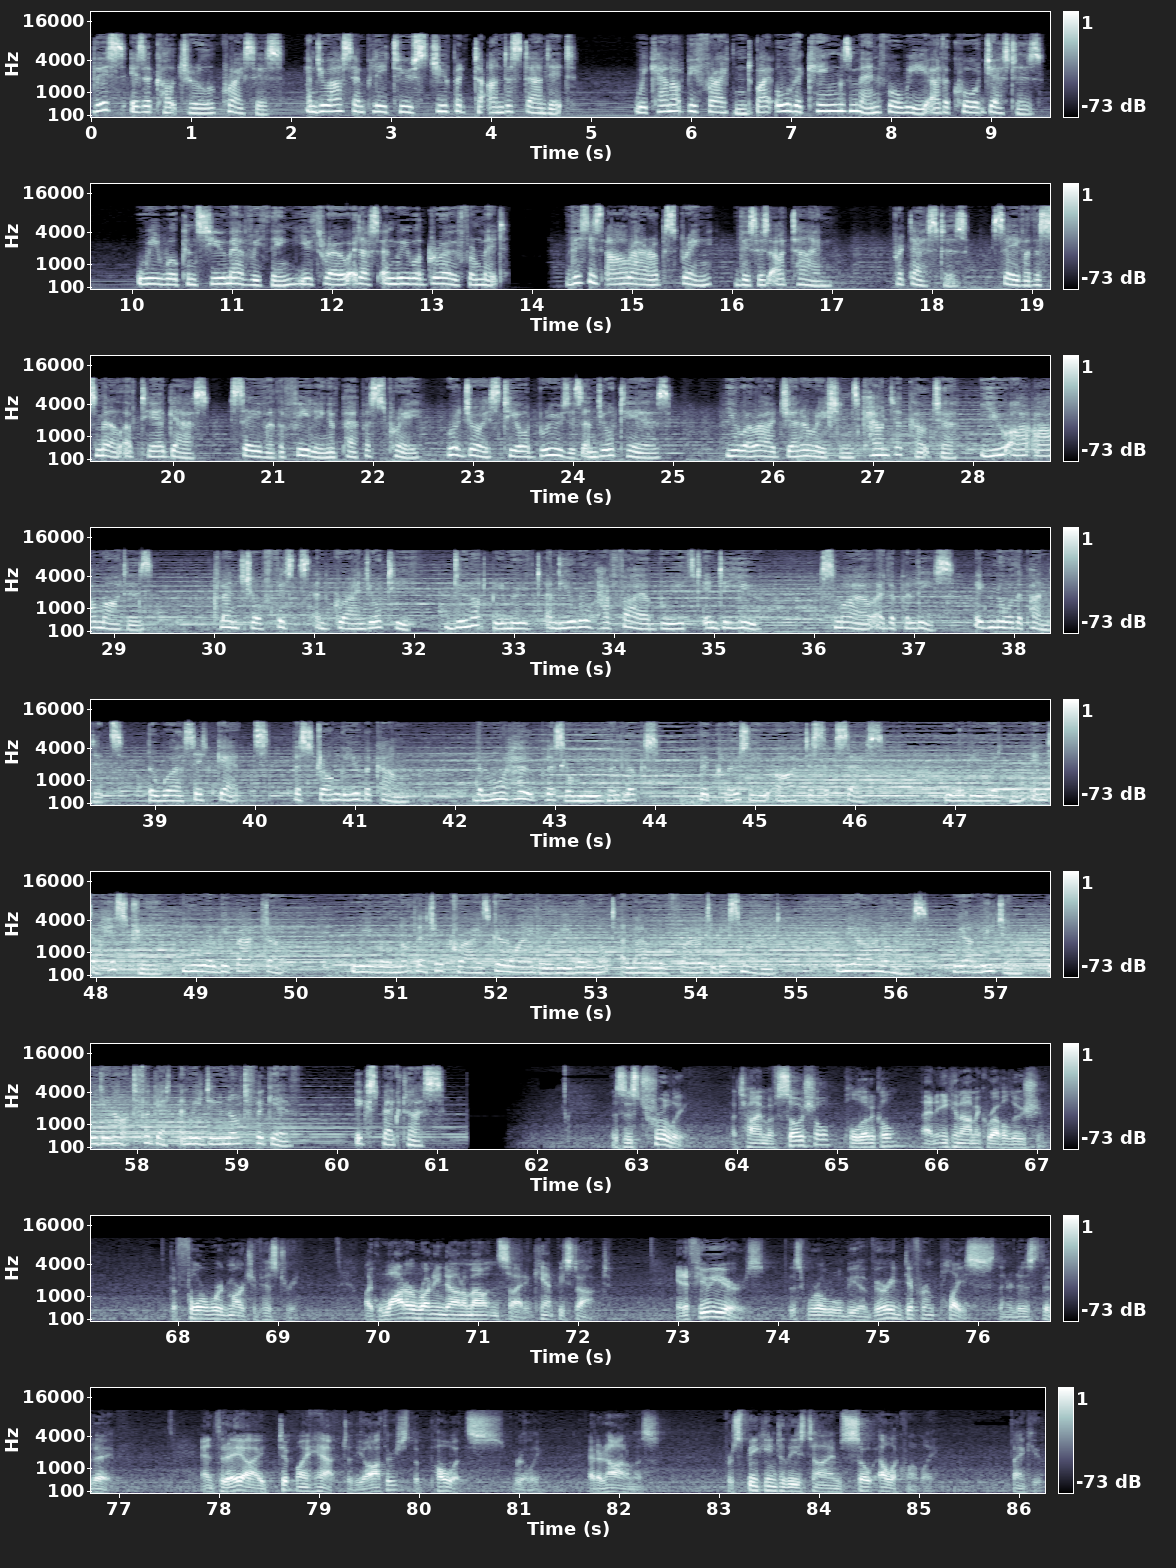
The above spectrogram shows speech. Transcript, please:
This is a cultural crisis, and you are simply too stupid to understand it. We cannot be frightened by all the king's men for we are the court jesters. We will consume everything you throw at us and we will grow from it. This is our Arab Spring, this is our time. Protesters, savor the smell of tear gas, savor the feeling of pepper spray, rejoice to your bruises and your tears. You are our generation's counterculture, you are our martyrs. Clench your fists and grind your teeth, do not be moved and you will have fire breathed into you. Smile at the police, ignore the pundits, the worse it gets, the stronger you become. The more hopeless your movement looks, the closer you are to success. You will be written into history, you will be backed up. We will not let your cries go idle. We will not allow your fire to be smothered. We are anonymous, we are legion, we do not forget and we do not forgive. Expect us. This is truly a time of social, political, and economic revolution. The forward march of history. Like water running down a mountainside, it can't be stopped. In a few years, this world will be a very different place than it is today. And today I tip my hat to the authors, the poets, really, at Anonymous, for speaking to these times so eloquently. Thank you.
